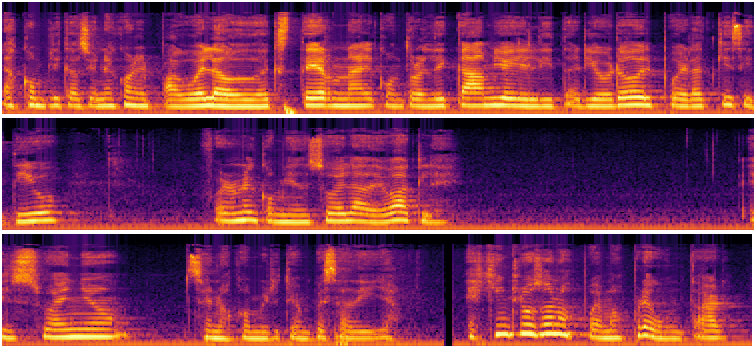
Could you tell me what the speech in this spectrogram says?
Las complicaciones con el pago de la deuda externa, el control de cambio y el deterioro del poder adquisitivo fueron el comienzo de la debacle. El sueño se nos convirtió en pesadilla. Es que incluso nos podemos preguntar,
